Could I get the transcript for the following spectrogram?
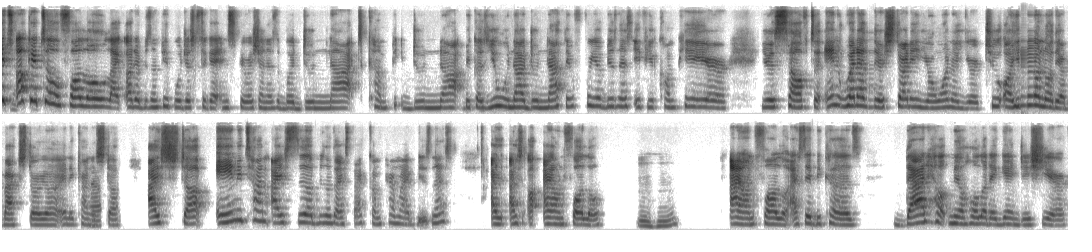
it's okay to follow like other business people just to get inspiration as but do not compete do not because you will not do nothing for your business if you compare yourself to any whether they're starting your one or your two or you don't know their backstory or any kind yeah. of stuff. I stop. Anytime i see a business i start comparing my business i i, I unfollow. Mm-hmm. i unfollow. I say because that helped me a whole lot again this year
